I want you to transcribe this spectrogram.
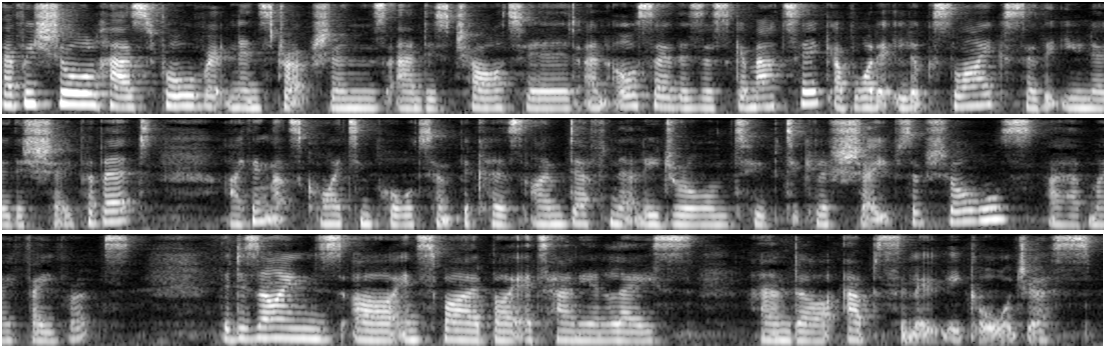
Every shawl has full written instructions and is charted, and also there's a schematic of what it looks like so that you know the shape of it. I think that's quite important because I'm definitely drawn to particular shapes of shawls. I have my favourites. The designs are inspired by Italian lace and are absolutely gorgeous.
